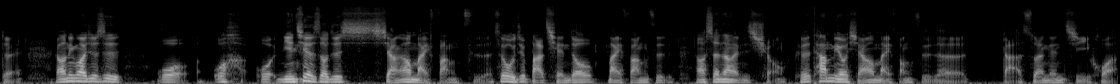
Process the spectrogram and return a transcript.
对。然后另外就是我我我年轻的时候就想要买房子，所以我就把钱都买房子，然后身上很穷，可是他没有想要买房子的打算跟计划，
